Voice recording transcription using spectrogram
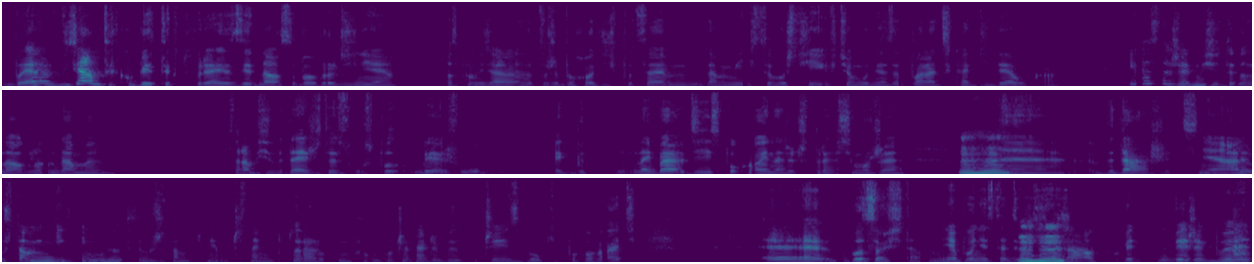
Bo ja widziałam te kobiety, które jest jedna osoba w rodzinie odpowiedzialna za to, żeby chodzić po całym tam miejscowości i w ciągu dnia zapalać kadzidełka. I jasne, że jak my się tego naoglądamy, co nam się wydaje, że to jest, wiesz, jakby najbardziej spokojna rzecz, która się może mhm. e, wydarzyć, nie? Ale już tam nikt nie mówi o tym, że tam, nie wiem, czasami półtora roku muszą poczekać, żeby czyjeś zwłoki pochować, bo coś tam, nie? Bo niestety mhm. na odpowiedź, wiesz, jakby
